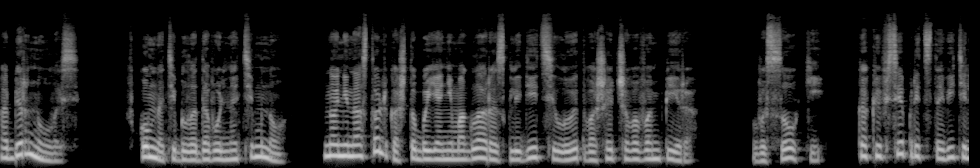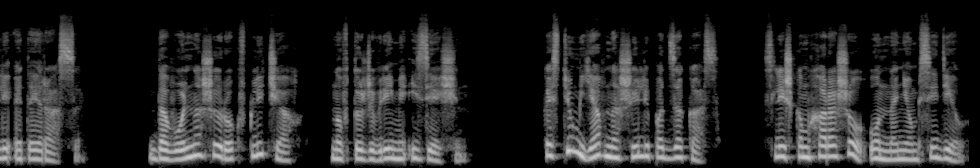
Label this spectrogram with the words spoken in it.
Обернулась. В комнате было довольно темно, но не настолько, чтобы я не могла разглядеть силуэт вошедшего вампира. Высокий, как и все представители этой расы. Довольно широк в плечах, но в то же время изящен. Костюм явно шили под заказ. Слишком хорошо он на нем сидел.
